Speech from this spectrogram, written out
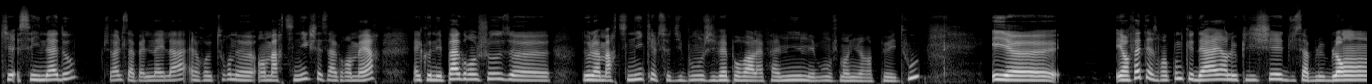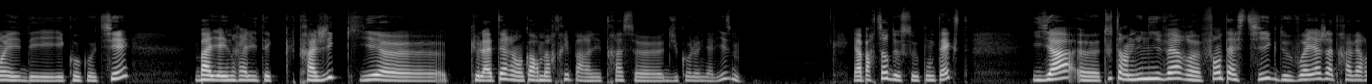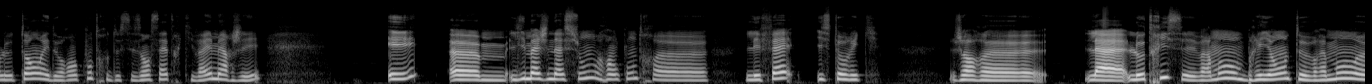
C'est une ado. Tu vois, elle s'appelle Naila. Elle retourne en Martinique chez sa grand-mère. Elle connaît pas grand-chose de la Martinique. Elle se dit, bon, j'y vais pour voir la famille, mais bon, je m'ennuie un peu et tout. Et, et en fait, elle se rend compte que derrière le cliché du sable blanc et des cocotiers, bah, il y a une réalité tragique qui est que la Terre est encore meurtrie par les traces euh, du colonialisme. Et à partir de ce contexte, il y a euh, tout un univers euh, fantastique de voyage à travers le temps et de rencontres de ses ancêtres qui va émerger. Et l'imagination rencontre les faits historiques. Genre, euh, la- l'autrice est vraiment brillante, vraiment...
